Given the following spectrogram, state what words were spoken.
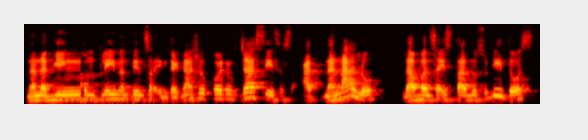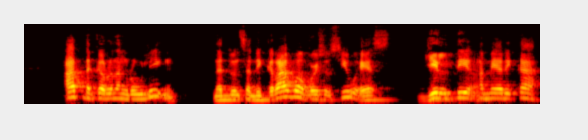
na naging complainant din sa International Court of Justice at nanalo laban sa Estados Unidos at nagkaroon ng ruling na dun sa Nicaragua versus US, guilty ang Amerika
